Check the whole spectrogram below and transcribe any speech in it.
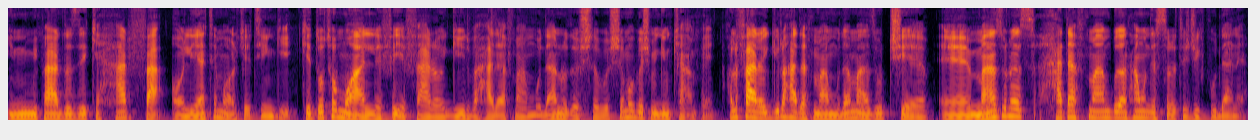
این می‌پردازه که هر فعالیت marketing ی که دو تا مؤلفه فراگیر و هدفمند بودن رو داشته باشه ما بهش میگیم کمپین. حالا فراگیر و هدفمند بودن منظور چیه؟ منظور از هدفمند بودن همون استراتژیک بودنه.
